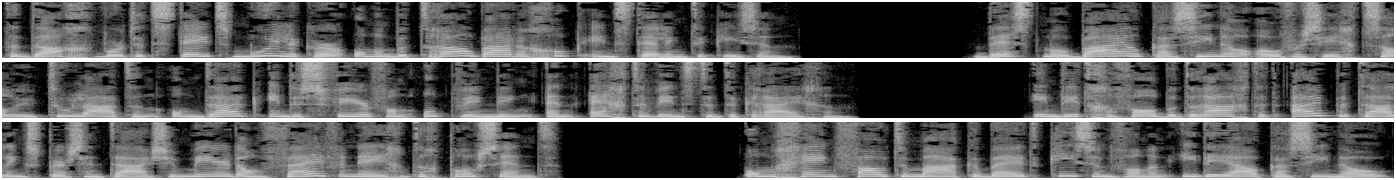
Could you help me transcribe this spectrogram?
de dag wordt het steeds moeilijker om een betrouwbare gokinstelling te kiezen. Best Mobile Casino Overzicht zal u toelaten om duik in de sfeer van opwinding en echte winsten te krijgen. In dit geval bedraagt het uitbetalingspercentage meer dan 95%. Om geen fout te maken bij het kiezen van een ideaal casino,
